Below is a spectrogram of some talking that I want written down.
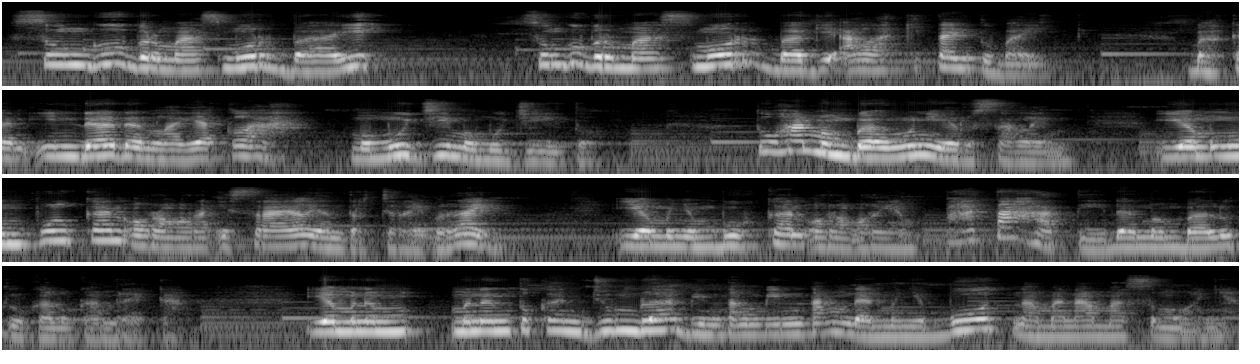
Sungguh bermasmur baik, sungguh bermasmur bagi Allah kita itu baik. Bahkan indah dan layaklah memuji-memuji itu. Tuhan membangun Yerusalem. Ia mengumpulkan orang-orang Israel yang tercerai-berai. Ia menyembuhkan orang-orang yang patah hati dan membalut luka-luka mereka. Ia menentukan jumlah bintang-bintang dan menyebut nama-nama semuanya.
